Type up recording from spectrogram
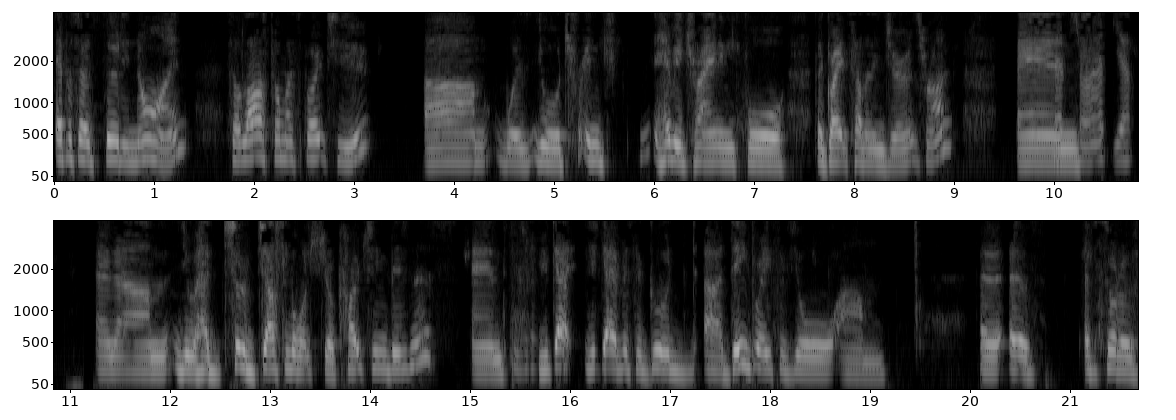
episode 39. So last time I spoke to you, um, was you were tr- in heavy training for the Great Southern Endurance Run. And That's right. Yep. And um, you had sort of just launched your coaching business, and you gave you gave us a good uh, debrief of your um, uh, of of sort of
